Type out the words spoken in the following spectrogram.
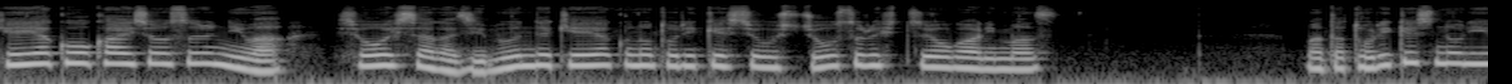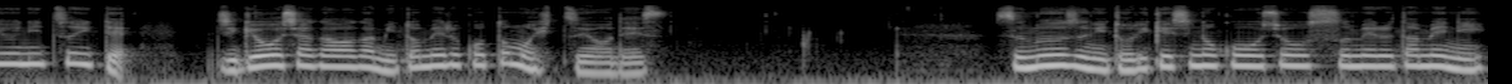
契約を解消するには消費者が自分で契約の取り消しを主張する必要があります。また取り消しの理由について事業者側が認めることも必要です。スムーズに取り消しの交渉を進めるために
